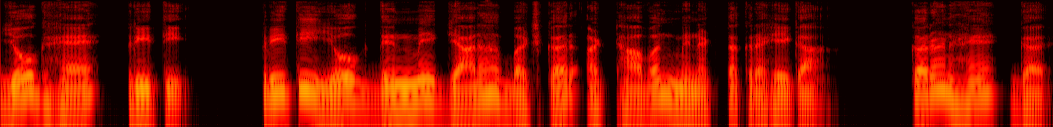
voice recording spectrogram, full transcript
योग है प्रीति। प्रीति योग दिन में ग्यारह बजकर अट्ठावन मिनट तक रहेगा। करण है गर।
